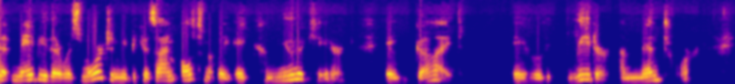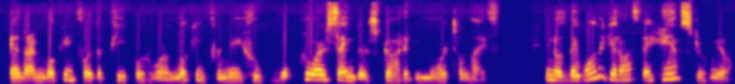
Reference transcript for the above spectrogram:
that maybe there was more to me because I'm ultimately a communicator, a guide, a leader, a mentor. And I'm looking for the people who are looking for me, who, who are saying there's got to be more to life. You know, they want to get off the hamster wheel,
